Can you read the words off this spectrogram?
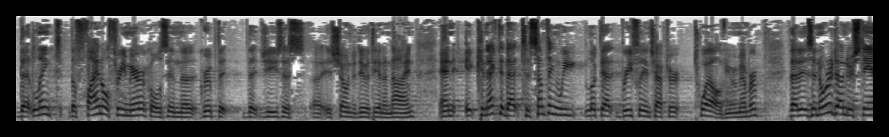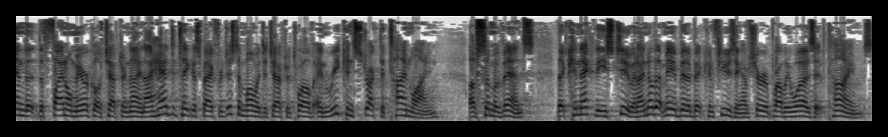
that linked the final three miracles in the group that, that Jesus uh, is shown to do at the end of 9. And it connected that to something we looked at briefly in chapter 12. You remember? That is, in order to understand the, the final miracle of chapter 9, I had to take us back for just a moment to chapter 12 and reconstruct the timeline of some events that connect these two. And I know that may have been a bit confusing. I'm sure it probably was at times.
